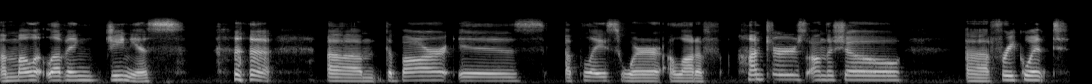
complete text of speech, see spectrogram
a mullet loving genius. um, the bar is a place where a lot of hunters on the show uh, frequent.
